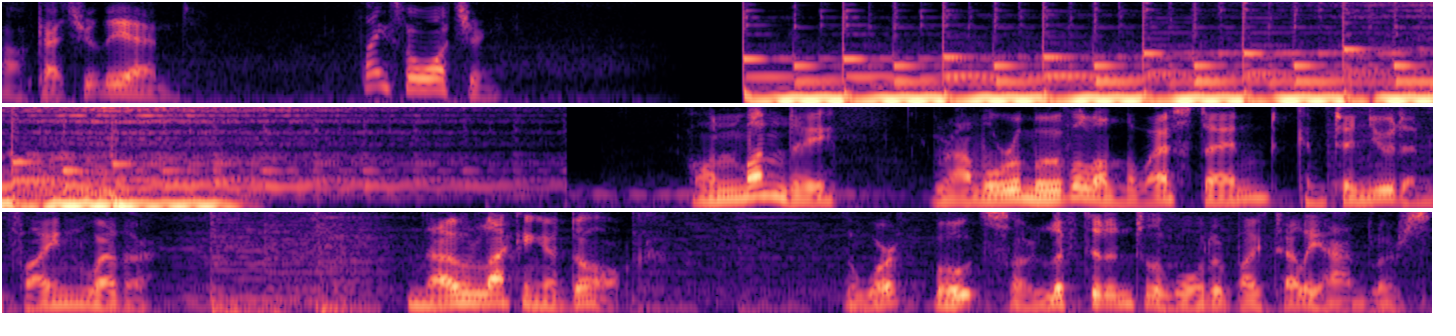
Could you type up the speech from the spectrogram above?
I'll catch you at the end. Thanks for watching. On Monday, gravel removal on the West End continued in fine weather. Now lacking a dock, the work boats are lifted into the water by telehandlers.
